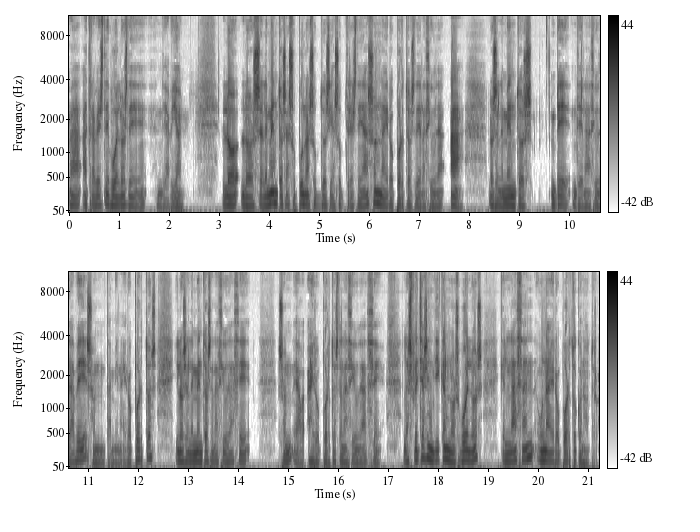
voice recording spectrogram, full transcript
a, través de vuelos de, avión. los elementos A sub 1, A sub 2 y A sub 3 de A son aeropuertos de la ciudad A. Los elementos B de la ciudad B son también aeropuertos y los elementos de la ciudad C son aeropuertos de la ciudad C. Las flechas indican los vuelos que enlazan un aeropuerto con otro.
